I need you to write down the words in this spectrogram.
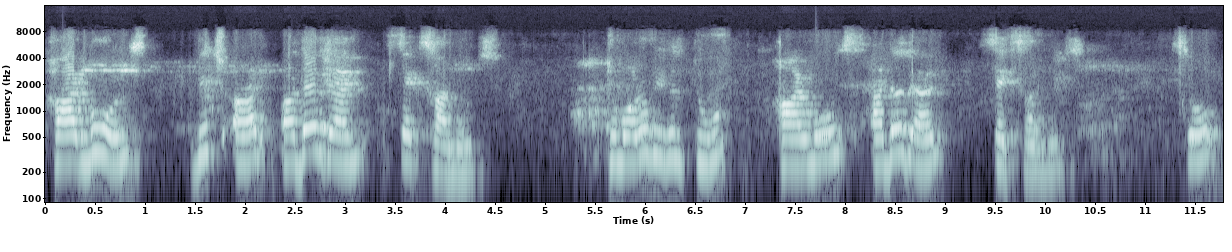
hormones which are other than sex hormones. Tomorrow we will do hormones other than sex hormones. So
